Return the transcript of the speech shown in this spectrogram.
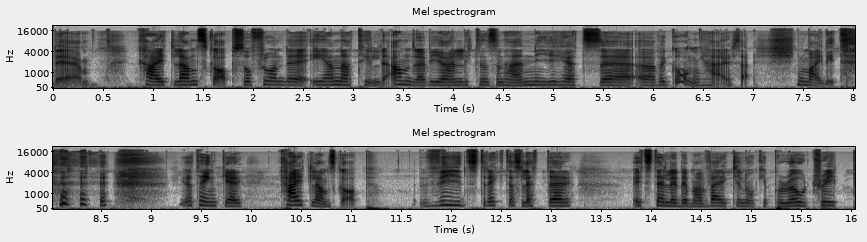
eh, kargt landskap så från det ena till det andra. Vi gör en liten sån här nyhetsövergång eh, här. Så här smidigt. Jag tänker kargt landskap. Vidsträckta slätter. Ett ställe där man verkligen åker på roadtrip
